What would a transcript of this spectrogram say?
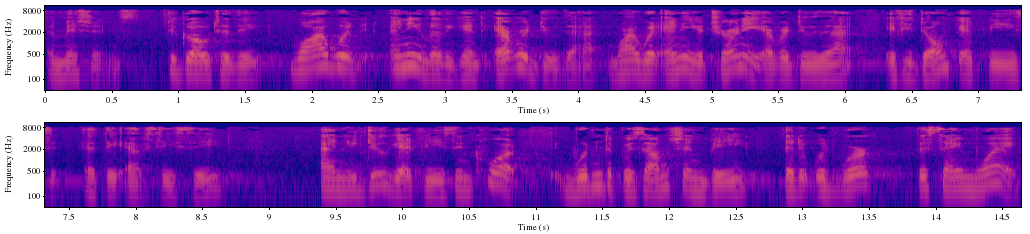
emissions to go to the, why would any litigant ever do that? Why would any attorney ever do that if you don't get fees at the FCC and you do get fees in court? Wouldn't the presumption be that it would work the same way,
